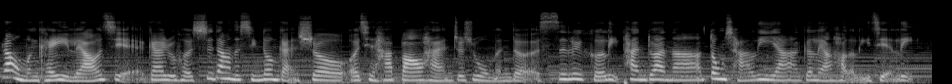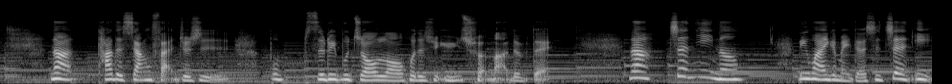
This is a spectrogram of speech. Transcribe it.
让我们可以了解该如何适当的行动感受，而且它包含就是我们的思虑合理判断啊、洞察力啊，跟良好的理解力。那它的相反就是不思虑不周喽，或者是愚蠢嘛，对不对？那正义呢？另外一个美德是正义。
